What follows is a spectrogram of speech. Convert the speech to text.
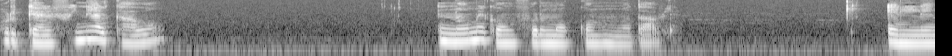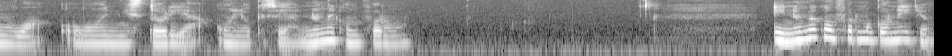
Porque al fin y al cabo no me conformo con un notable. En lengua o en historia o en lo que sea, no me conformo. Y no me conformo con ello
